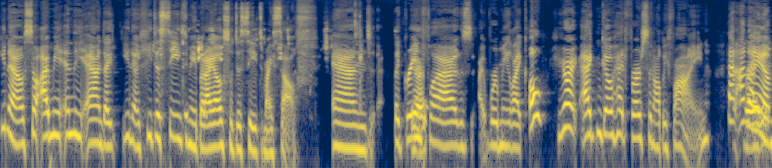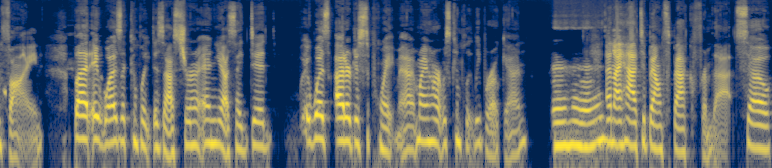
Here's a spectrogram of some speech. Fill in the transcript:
you know, so I mean, in the end, I, you know, he deceived me, but I also deceived myself. And the green Yeah. flags were me like, oh, here I, I can go head first and I'll be fine. And, and I am fine. But it was a complete disaster. And yes, I did. It was utter disappointment. My heart was completely broken, Mhm. and I had to bounce back from that. So,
